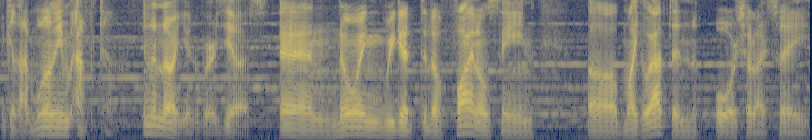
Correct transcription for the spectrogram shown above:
Because I'm William Afton. In another universe, yes. And knowing we get to the final scene of Michael Afton, or should I say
